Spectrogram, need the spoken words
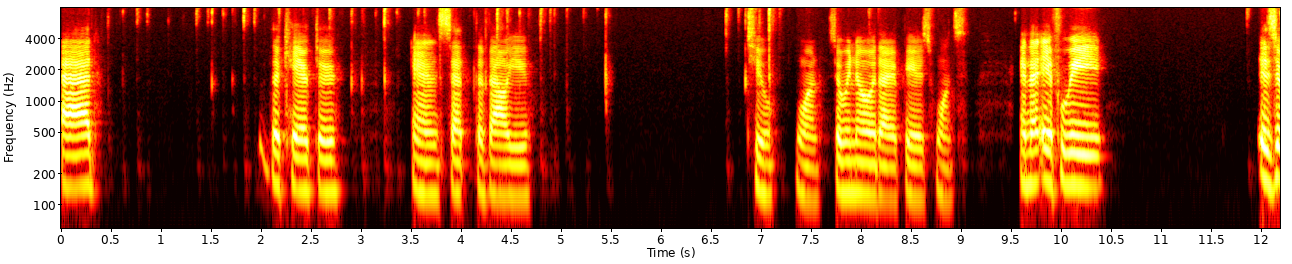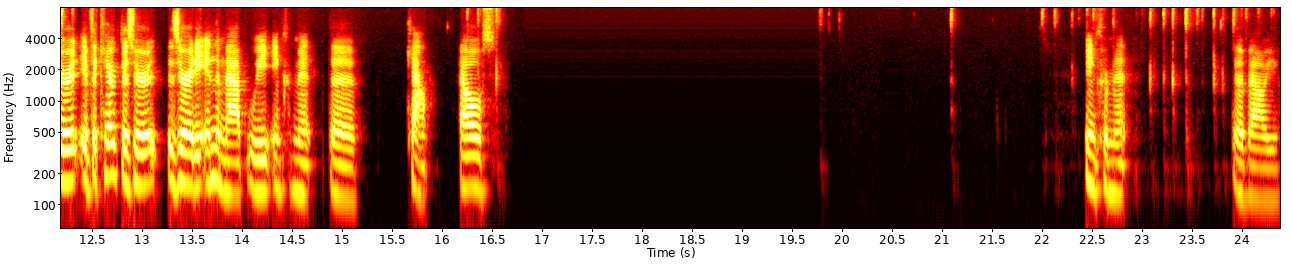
add the character and set the value to one. So we know that appears once. And then if we is there if the character is already in the map, we increment the count, else increment the value.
